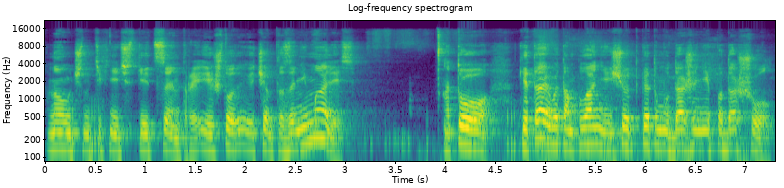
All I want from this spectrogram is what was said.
научно-технические центры и что чем-то занимались, то Китай в этом плане еще к этому даже не подошел.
